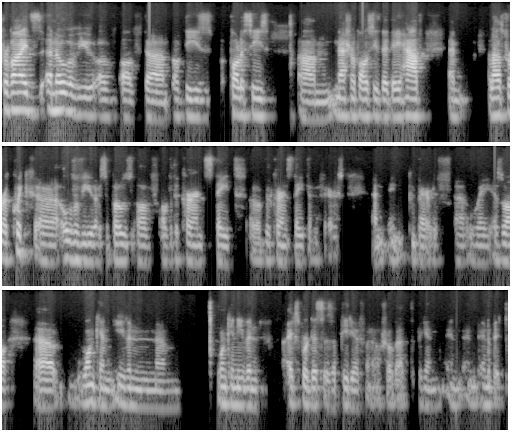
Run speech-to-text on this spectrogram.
provides an overview of of the of these policies, um, national policies that they have, and allows for a quick uh, overview, I suppose, of, of the current state of the current state of affairs and in comparative uh, way as well. Uh, one can even um, one can even export this as a PDF, and I'll show that again in, in, in a bit.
